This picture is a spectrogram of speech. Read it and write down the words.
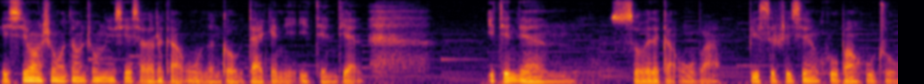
也希望生活当中那些小小的感悟能够带给你一点点、一点点所谓的感悟吧。彼此之间互帮互助，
